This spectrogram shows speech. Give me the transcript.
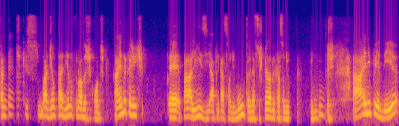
acho que isso adiantaria no final das contas. Ainda que a gente é, paralise a aplicação de multas, né, suspenda a aplicação de multas, a NPD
